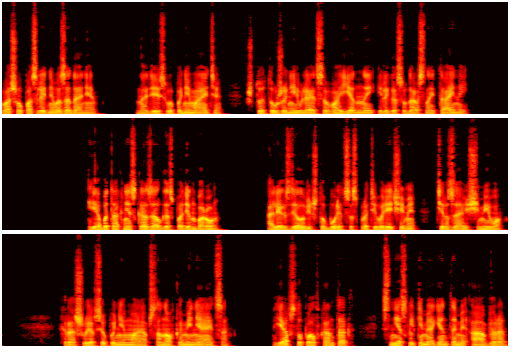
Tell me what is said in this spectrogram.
вашего последнего задания? Надеюсь, вы понимаете, что это уже не является военной или государственной тайной?» «Я бы так не сказал, господин барон». Олег сделал вид, что борется с противоречиями, терзающими его. «Хорошо, я все понимаю, обстановка меняется. Я вступал в контакт с несколькими агентами Абвера,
